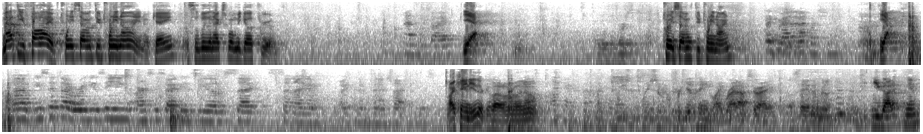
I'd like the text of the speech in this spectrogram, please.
Matthew 5, 27 through 29, okay? This will be the next one we go through. Matthew 5. Yeah. 27 through 29. Yeah. Um, you said that we're using our society's view of sex, and I, I couldn't finish that. I can't either because I don't really know. Okay. I forget things like right after I say them, really. You got it, Ian?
